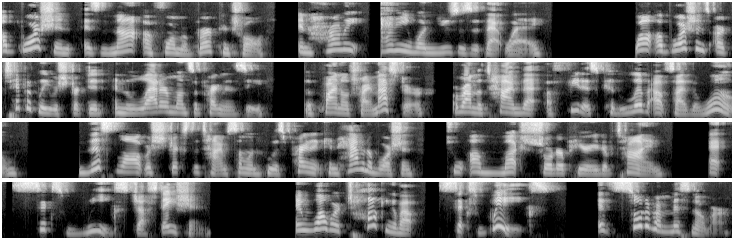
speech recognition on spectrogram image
Abortion is not a form of birth control, and hardly anyone uses it that way. While abortions are typically restricted in the latter months of pregnancy, the final trimester, around the time that a fetus could live outside the womb, this law restricts the time someone who is pregnant can have an abortion to a much shorter period of time, at six weeks gestation. And while we're talking about six weeks, it's sort of a misnomer.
